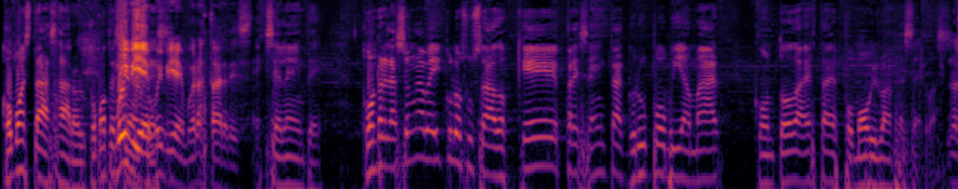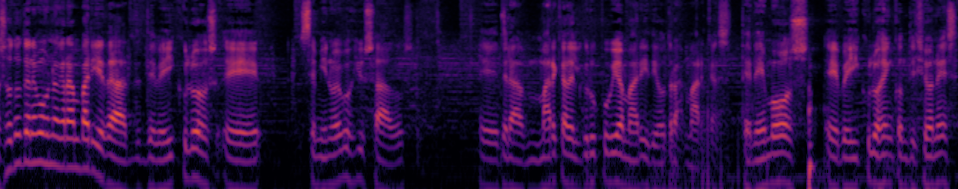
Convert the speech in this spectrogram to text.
¿Cómo estás, Harold? ¿Cómo te muy bien, muy bien. Buenas tardes. Excelente. Con relación a vehículos usados, ¿qué presenta Grupo Viamar con toda esta Expo Móvil Van Reservas? Nosotros tenemos una gran variedad de vehículos eh, seminuevos y usados eh, de la marca del Grupo Viamar y de otras marcas. Tenemos eh, vehículos en condiciones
